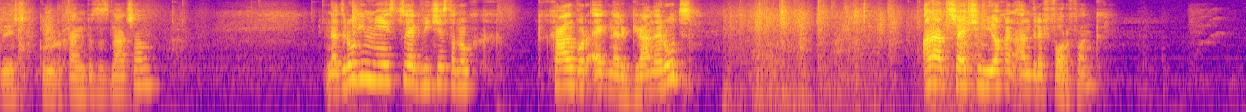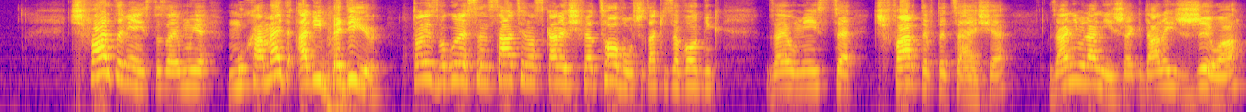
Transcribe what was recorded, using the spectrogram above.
Jeszcze kolorkami pozaznaczam. Na drugim miejscu, jak widzicie, stanął Halvor Egner Granerud. A na trzecim Johan Andre Forfang. Czwarte miejsce zajmuje Muhammad Ali Bedir. To jest w ogóle sensacja na skalę światową, że taki zawodnik zajął miejsce czwarte w TCS-ie. Za nim Laniszek, dalej Żyła.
